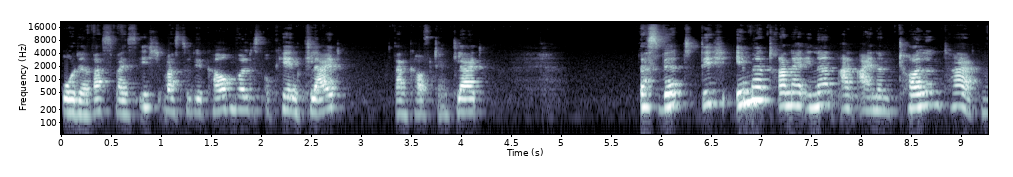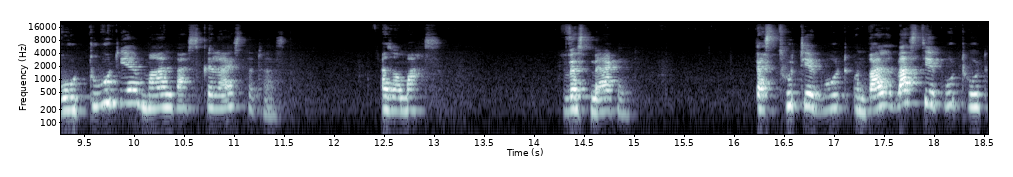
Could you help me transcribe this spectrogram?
oder was weiß ich, was du dir kaufen wolltest, okay, ein Kleid, dann kauf dir ein Kleid. Das wird dich immer daran erinnern an einen tollen Tag, wo du dir mal was geleistet hast. Also mach's. Du wirst merken, das tut dir gut und was dir gut tut,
